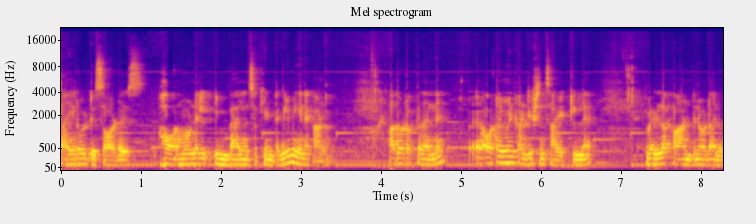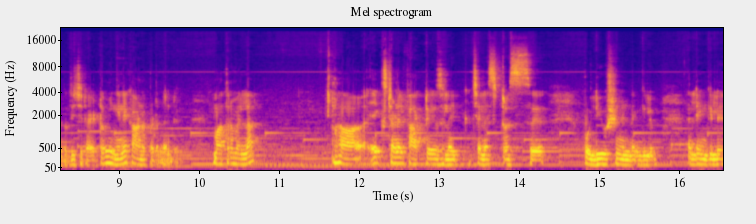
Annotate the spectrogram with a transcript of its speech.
തൈറോയ്ഡ് ഡിസോർഡേഴ്സ് ഹോർമോണൽ ഇംബാലൻസ് ഒക്കെ ഉണ്ടെങ്കിലും ഇങ്ങനെ കാണാം. അതോടൊപ്പം തന്നെ ഓട്ടോമ്യൂൺ കണ്ടീഷൻസ് ആയിട്ടുള്ള വെള്ളപ്പാണ്ടിനോടനുബന്ധിച്ചിട്ടായിട്ടും ഇങ്ങനെ കാണപ്പെടുന്നുണ്ട്. മാത്രമല്ല എക്സ്റ്റേണൽ ഫാക്ടേഴ്സ് ലൈക്ക് ചില സ്ട്രെസ്സ് പൊല്യൂഷൻ ഉണ്ടെങ്കിലും അല്ലെങ്കിൽ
